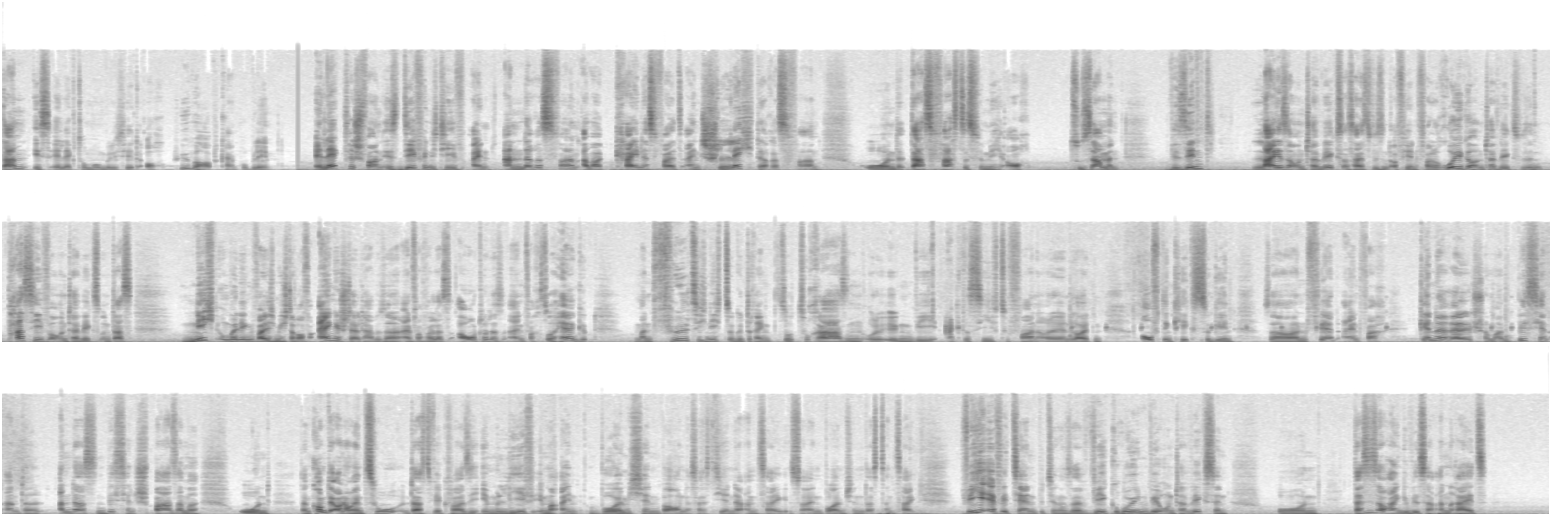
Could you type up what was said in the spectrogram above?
dann ist Elektromobilität auch überhaupt kein Problem. Elektrisch fahren ist definitiv ein anderes Fahren, aber keinesfalls ein schlechteres Fahren. Und das fasst es für mich auch zusammen. Wir sind leiser unterwegs, das heißt, wir sind auf jeden Fall ruhiger unterwegs, wir sind passiver unterwegs und das Nicht unbedingt, weil ich mich darauf eingestellt habe, sondern einfach, weil das Auto das einfach so hergibt. Man fühlt sich nicht so gedrängt, so zu rasen oder irgendwie aggressiv zu fahren oder den Leuten auf den Keks zu gehen, sondern fährt einfach generell schon mal ein bisschen anders, ein bisschen sparsamer. Und dann kommt ja auch noch hinzu, dass wir quasi im Leaf immer ein Bäumchen bauen. Das heißt, hier in der Anzeige ist so ein Bäumchen, das dann zeigt, wie effizient bzw. wie grün wir unterwegs sind. Und das ist auch ein gewisser Anreiz,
